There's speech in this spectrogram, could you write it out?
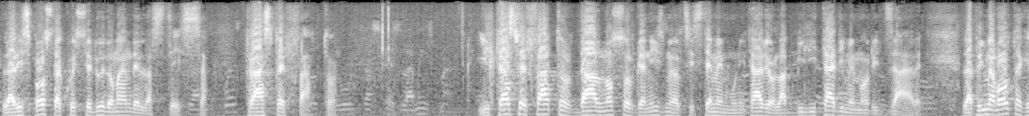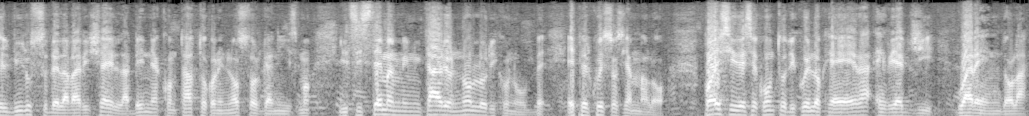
La risposta a queste due domande è la stessa. Transfer factor. Il transfer factor dà al nostro organismo e al sistema immunitario l'abilità di memorizzare. La prima volta che il virus della varicella venne a contatto con il nostro organismo, il sistema immunitario non lo riconobbe e per questo si ammalò. Poi si rese conto di quello che era e reagì, guarendola.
